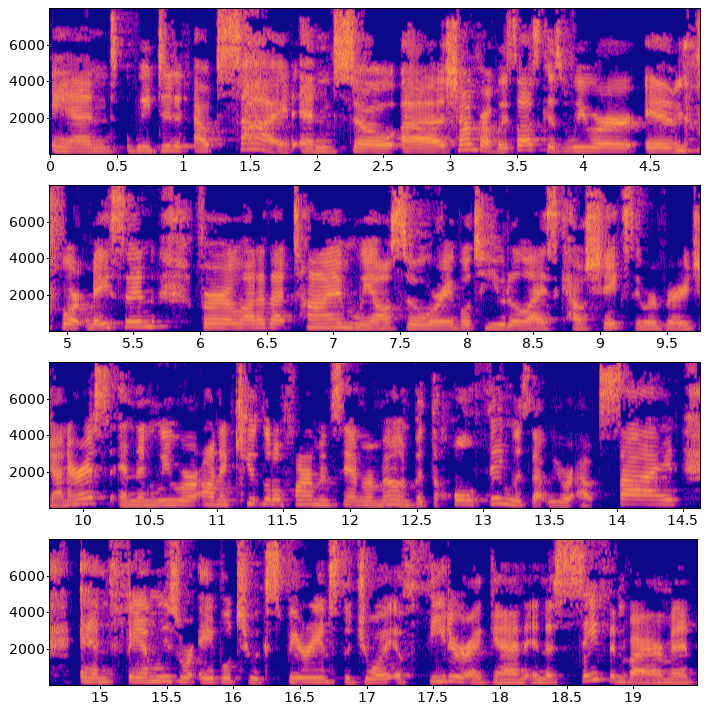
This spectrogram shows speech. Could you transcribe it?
And we did it outside. And so uh, Sean probably saw us because we were in Fort Mason for a lot of that time. We also were able to utilize Cal Shakes. They were very generous. And then we were on a cute little farm in San Ramon. But the whole thing was that we were outside and families were able to experience the joy of theater again in a safe environment.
